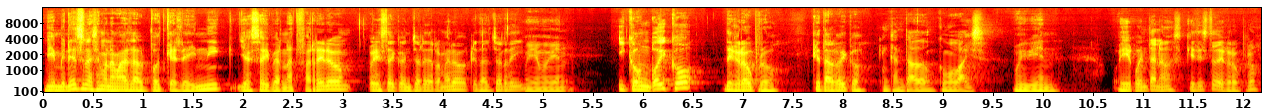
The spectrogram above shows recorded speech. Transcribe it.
Bienvenidos una semana más al podcast de INNIC. Yo soy Bernat Ferrero. Hoy estoy con Jordi Romero. ¿Qué tal, Jordi? Muy bien, muy bien. Y con Goico de GrowPro. ¿Qué tal, Goico? Encantado. ¿Cómo vais? Muy bien. Oye, cuéntanos, ¿qué es esto de GrowPro?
